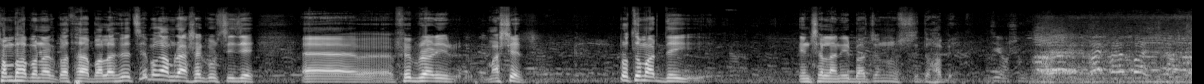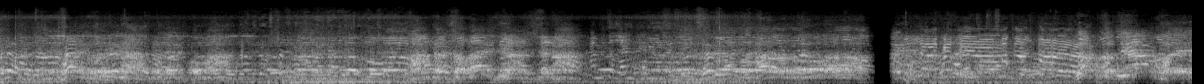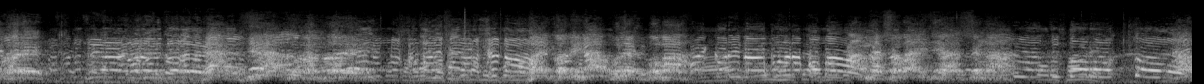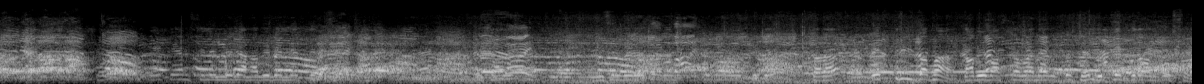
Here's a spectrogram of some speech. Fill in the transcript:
সম্ভাবনার কথা বলা হয়েছে এবং আমরা আশা করছি যে ফেব্রুয়ারির মাসের প্রথমার্ধেই ইনশাল্লাহ নির্বাচন অনুষ্ঠিত হবে। তারা একত্রিশ দফা দাবি বাস্তবায়নের উদ্দেশ্যে বিক্ষোভ গ্রহণ করছে।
